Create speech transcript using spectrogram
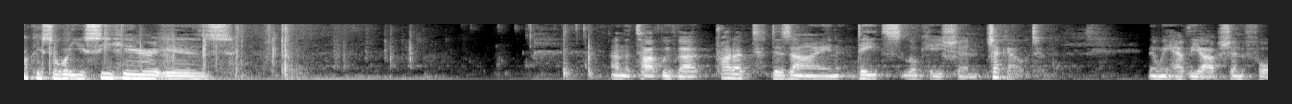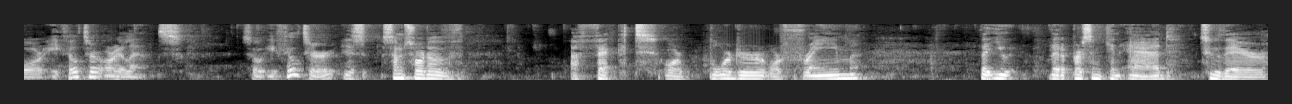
Okay, so what you see here is on the top we've got product, design, dates, location, checkout. Then we have the option for a filter or a lens. So a filter is some sort of effect or border or frame that you that a person can add to their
